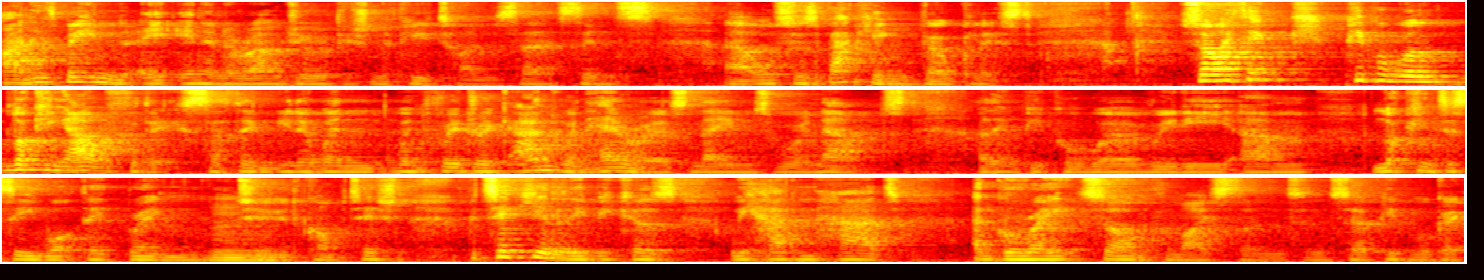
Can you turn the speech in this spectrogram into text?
and he's been in and around Eurovision a few times uh, since, uh, also as a backing vocalist. So I think people were looking out for this. I think you know when when Fridrik and when Hera's names were announced, I think people were really um, looking to see what they'd bring to the competition, particularly because we hadn't had a great song from Iceland, and so people were going.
